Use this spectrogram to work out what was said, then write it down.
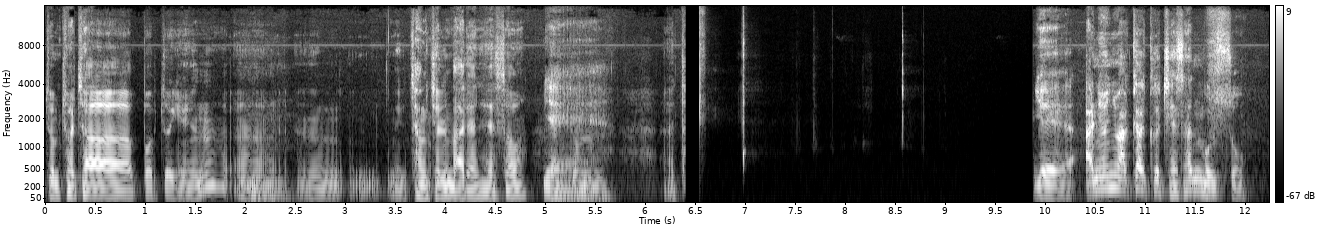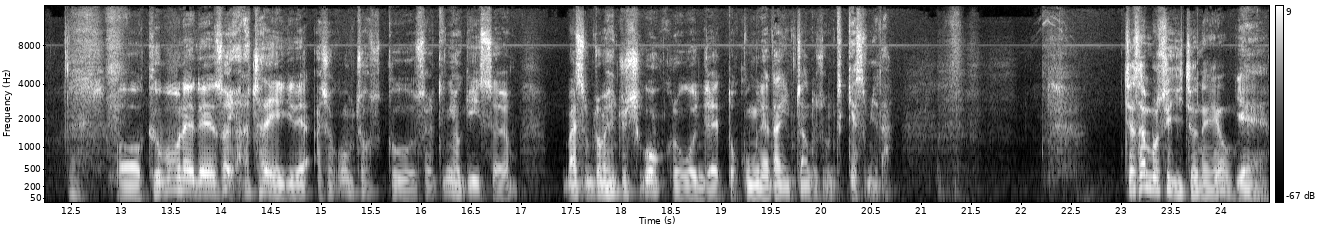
좀 절차법적인 어, 음, 장치를 마련해서 예. 좀 예. 안 의원님 아까 그 재산 몰수 어, 그 부분에 대해서 여러 차례 얘기를 하셨고 엄청 그 설득력이 있어요. 말씀 좀 해주시고 그리고 이제 또 국민의당 입장도 좀 듣겠습니다. 재산 몰수 이전에요. 예.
